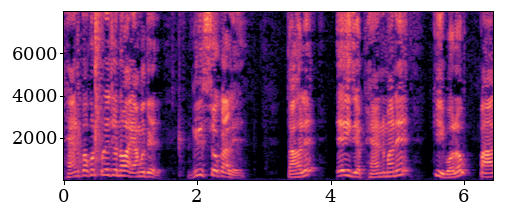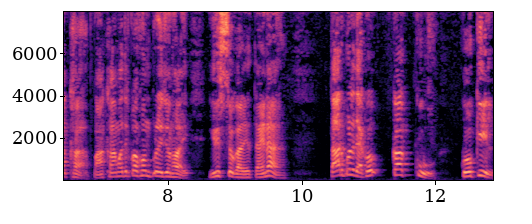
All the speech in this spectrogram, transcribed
ফ্যান কখন প্রয়োজন হয় আমাদের গ্রীষ্মকালে? তাহলে এই যে ফ্যান মানে কি বলো? পাখা। পাখা আমাদের কখন প্রয়োজন হয়? গ্রীষ্মকালে, তাই না? তারপরে দেখো কাক্কু কোকিল।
